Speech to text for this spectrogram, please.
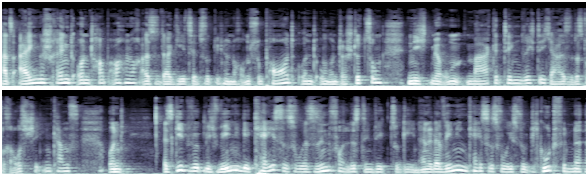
hat es eingeschränkt on top auch noch. Also da geht es jetzt wirklich nur noch um Support und um Unterstützung, nicht mehr um Marketing richtig, ja, also dass du rausschicken kannst. Und es gibt wirklich wenige Cases, wo es sinnvoll ist, den Weg zu gehen. Einer der wenigen Cases, wo ich es wirklich gut finde,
